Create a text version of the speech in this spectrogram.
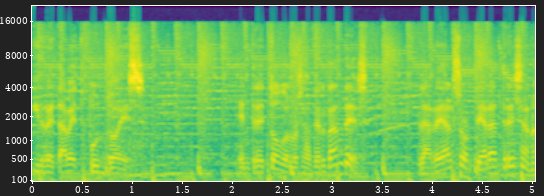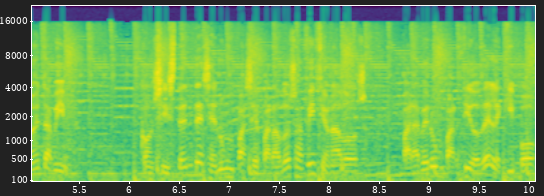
y retabet.es. Entre todos los acertantes, la Real sorteará tres Anoeta VIP, consistentes en un pase para dos aficionados para ver un partido del equipo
